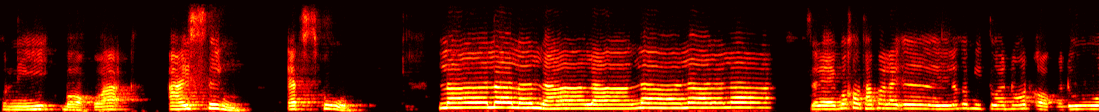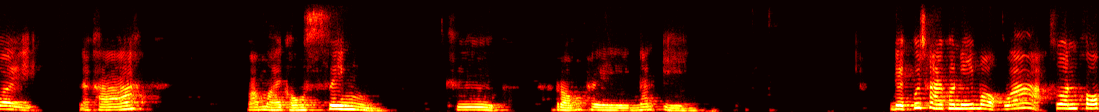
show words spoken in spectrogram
คนนี้บอกว่า I sing at school ลาลาลาลาลาลาลาลาแสดงว่าเขาทำอะไรเอ่ย แล้วก็มีตัวโน้ตออกมาด้วยนะคะ ความหมายของ sing คือร้องเพลงนั่นเอง เด็กผู้ชายคนนี้บอกว่า ส่วนพบ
